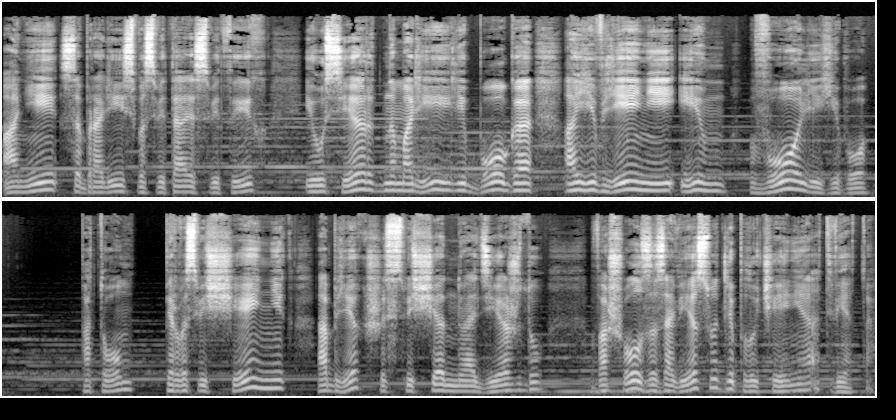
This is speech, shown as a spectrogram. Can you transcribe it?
они собрались во святая святых и усердно молили Бога о явлении им воли Его. Потом первосвященник, облегшись в священную одежду, вошел за завесу для получения ответа.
